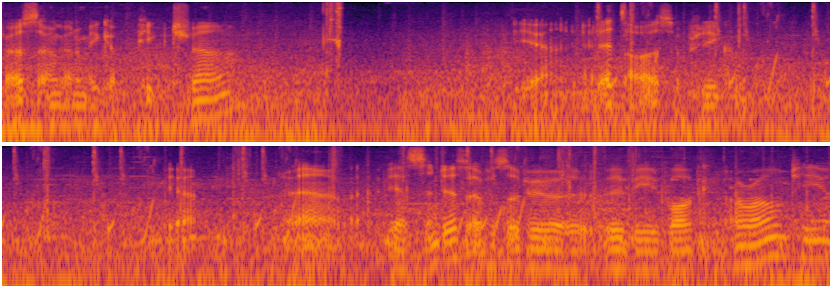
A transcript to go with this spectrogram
First I'm gonna make a picture. Yeah, that's also pretty cool. Yeah. Uh, yes, in this episode we will, will be walking around here,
